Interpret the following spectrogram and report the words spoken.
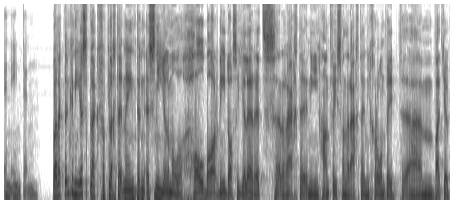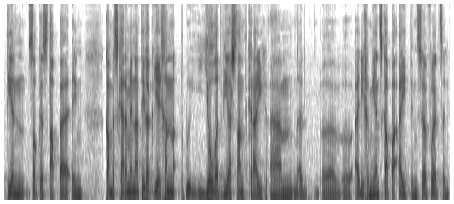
inenting? Wel ek dink in die eerste plek verpligte inenting is nie heeltemal haalbaar nie. Daar's 'n hele rits regte in die handves van regte in die grondwet ehm um, wat jou teen sulke stappe en kan beskerm en natuurlik jy gaan heel wat weerstand kry ehm um, uh, uit die gemeenskappe uit en so voorts en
